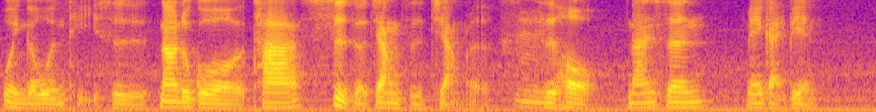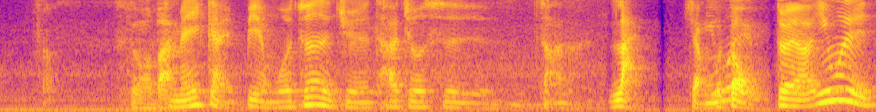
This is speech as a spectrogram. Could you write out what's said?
问一个问题是，那如果他试着这样子讲了之后，男生没改变，怎么办？没改变，我真的觉得他就是渣男。烂，讲不动。对啊，因为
